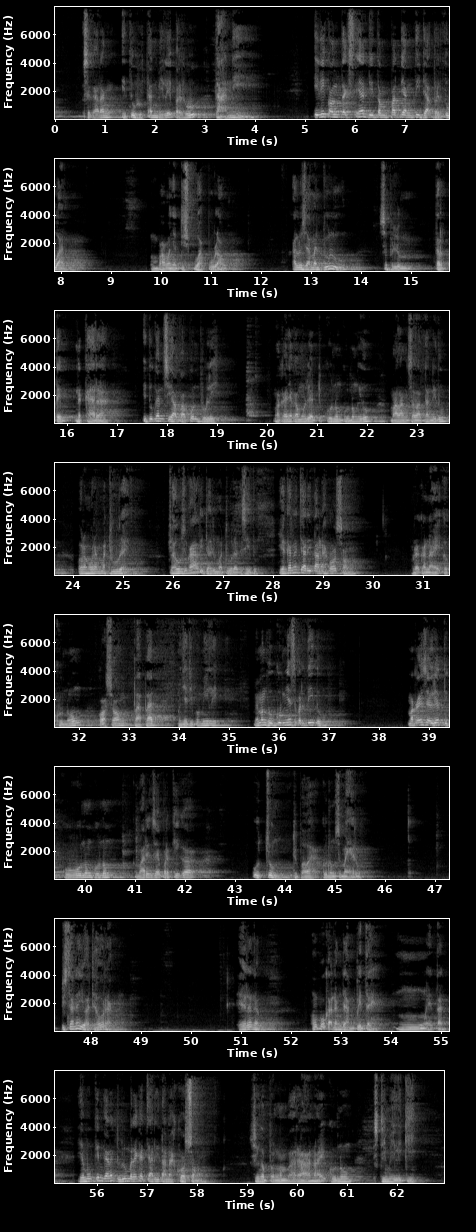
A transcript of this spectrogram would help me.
Sekarang itu hutan milik perhutani. Ini konteksnya di tempat yang tidak bertuan. Umpamanya di sebuah pulau. Kalau zaman dulu sebelum tertib negara itu kan siapa pun boleh. Makanya kamu lihat gunung-gunung itu Malang Selatan itu orang-orang Madura itu jauh sekali dari Madura ke situ. Ya karena cari tanah kosong. Mereka naik ke gunung kosong, babat menjadi pemilik. Memang hukumnya seperti itu. Makanya saya lihat di gunung-gunung kemarin saya pergi ke ujung di bawah Gunung Semeru. Di sana ya ada orang. Heran aku. Apa kadang dampit teh? Hmm, etan. Ya mungkin karena dulu mereka cari tanah kosong. Sehingga pengembara naik gunung dimiliki.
